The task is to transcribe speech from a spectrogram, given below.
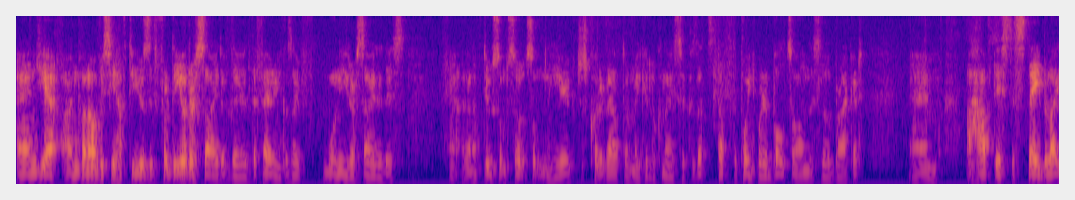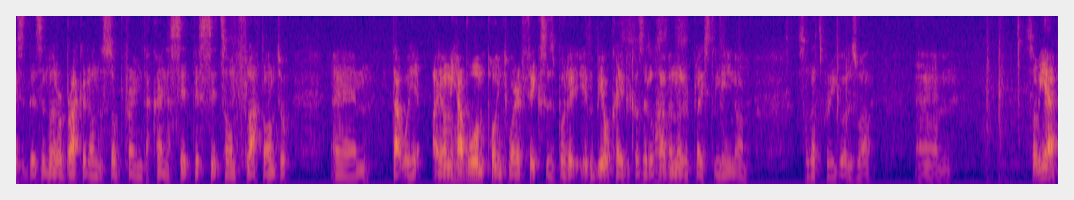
and yeah, I'm to obviously have to use it for the other side of the, the fairing because I've one either side of this. Uh, I'm to have to do some so, something here, just cut it out or make it look nicer because that's, that's the point where it bolts on this little bracket. Um, I have this to stabilize it. There's another bracket on the subframe that kind of sit this sits on flat onto. Um, that way I only have one point where it fixes, but it, it'll be okay because it'll have another place to lean on. So that's pretty good as well. Um, so yeah,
